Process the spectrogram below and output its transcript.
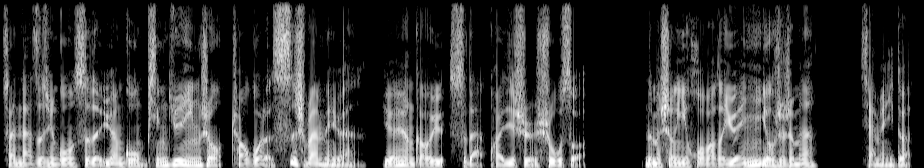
三大咨询公司的员工平均营收超过了四十万美元，远远高于四大会计师事务所。那么生意火爆的原因又是什么呢？下面一段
